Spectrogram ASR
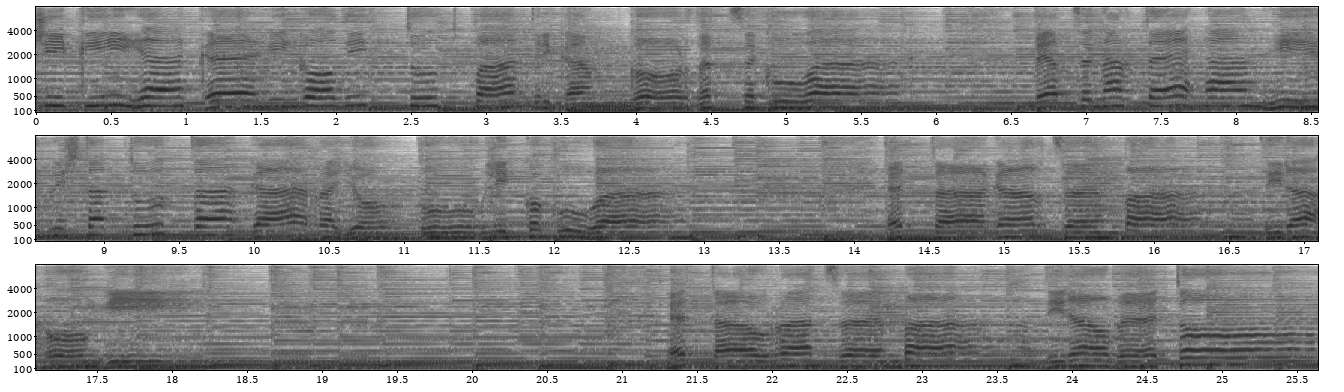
txikiak egingo ditut patrikan gordetzekuak Beatzen artean irristatuta garraio publikokuak Eta galtzen bat dira hongi Eta aurratzen bat dira hobeton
